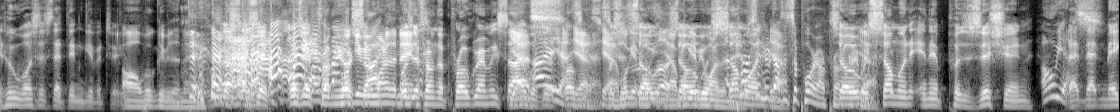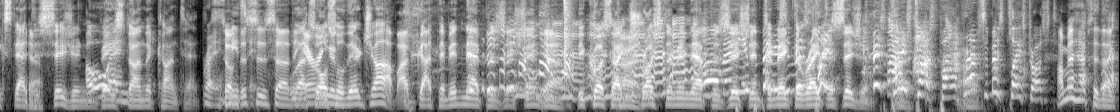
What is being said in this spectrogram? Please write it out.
And who was this that didn't give it to you? Oh, we'll give you the name. Was it, was it from We'll your give you side? one of the was it from the programming side? Yes. Was it Yes, from- yes, yes. We'll give- so, we'll- yeah, so we'll give it you was one of the The names. someone. person who yeah. doesn't support our So it was Yeah. someone in a position Oh, yes. that, that makes that Yeah. decision Oh, based and- on the content. right. So hates this is uh, the Well, that's also of- their job. I've got them in that position Yeah. because I trust them in that Oh, position to make the right decision. Misplaced trust, Paul. Perhaps a misplaced trust. I'm gonna have to like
